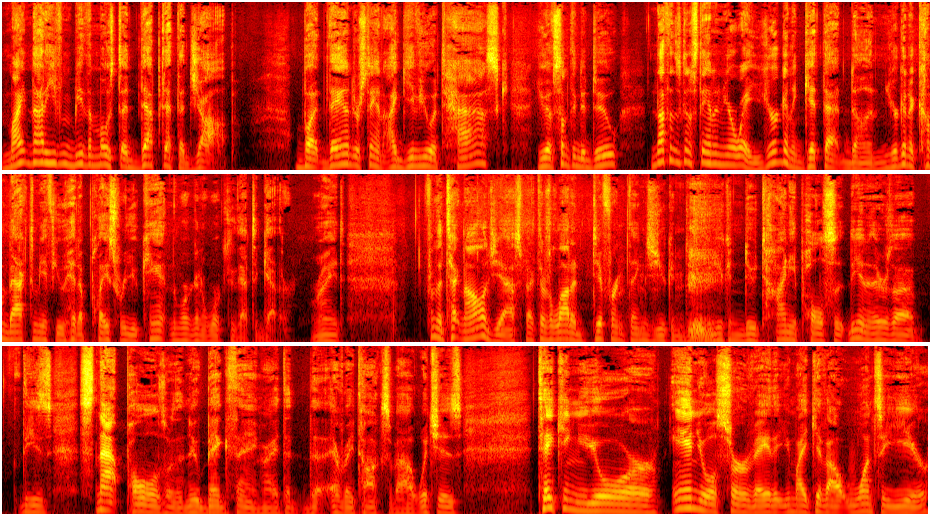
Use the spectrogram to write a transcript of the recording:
might not even be the most adept at the job but they understand I give you a task, you have something to do, nothing's going to stand in your way. You're going to get that done. You're going to come back to me if you hit a place where you can't, and we're going to work through that together, right? From the technology aspect, there's a lot of different things you can do. You can do TINYpulses. You know, there's a these snap polls are the new big thing, right? That, that everybody talks about, which is taking your annual survey that you might give out once a year,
